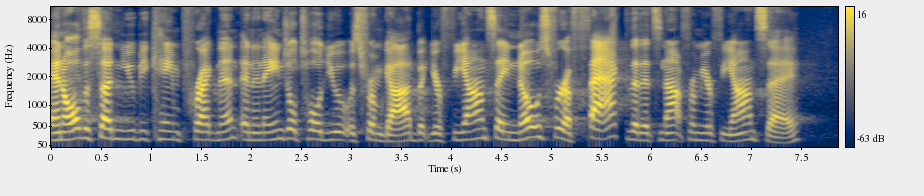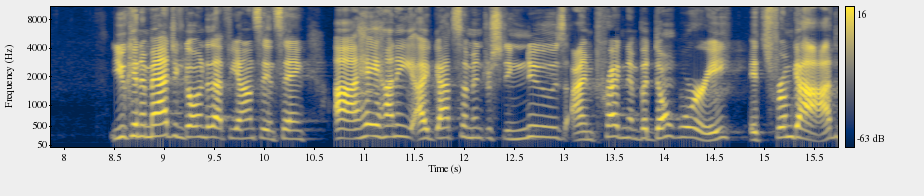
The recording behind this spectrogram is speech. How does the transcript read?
and all of a sudden you became pregnant, and an angel told you it was from God, but your fiance knows for a fact that it's not from your fiance, you can imagine going to that fiance and saying, uh, Hey, honey, I've got some interesting news. I'm pregnant, but don't worry, it's from God.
